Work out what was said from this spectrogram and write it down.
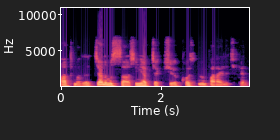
Atmadı. Canımız sağ olsun. Yapacak bir şey yok. Kostümü parayla çekelim.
